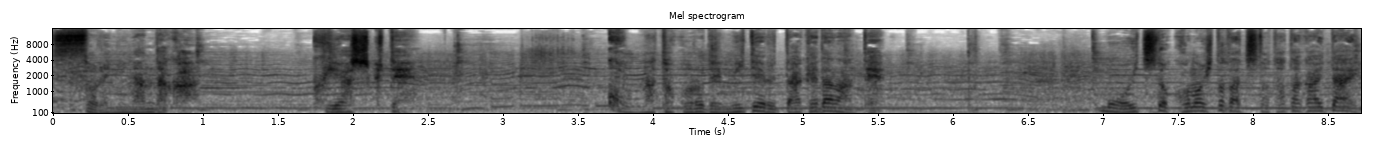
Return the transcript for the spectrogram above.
それになんだか悔しくてなところで見てるだけだなんて。もう一度この人たちと戦いたい。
